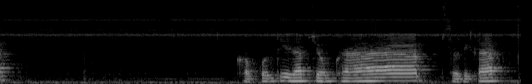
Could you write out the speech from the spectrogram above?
บ ขอบคุณที่รับชมครับ สวัสดีครับ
